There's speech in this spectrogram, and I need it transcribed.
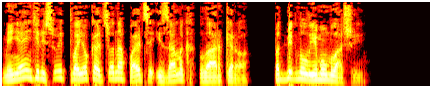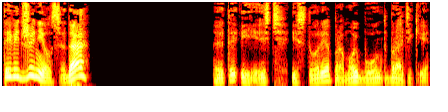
Меня интересует твое кольцо на пальце и замок Ларкеро, — подмигнул ему младший. Ты ведь женился, да? Это и есть история про мой бунт, братики.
